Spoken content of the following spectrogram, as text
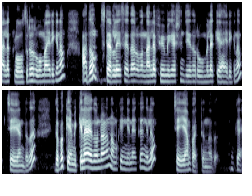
നല്ല ക്ലോസ്ഡ് റൂം ആയിരിക്കണം. അതും സ്റ്റെറിലൈസ് ചെയ്ത നല്ല ഫ്യൂമിഗേഷൻ ചെയ്ത റൂമിലൊക്കെ ആയിരിക്കണം ചെയ്യേണ്ടത്. ഇതിപ്പോൾ കെമിക്കൽ ആയതുകൊണ്ടാണ് നമുക്ക് ഇങ്ങനെയൊക്കെ എങ്കിലും ചെയ്യാൻ പറ്റുന്നത്. ഓക്കെ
